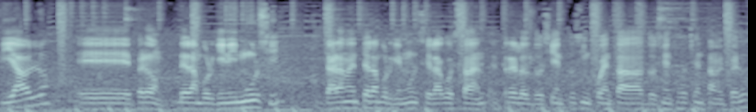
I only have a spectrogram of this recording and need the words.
Diablo eh, Perdón, del Lamborghini Murci. Claramente el Lamborghini Murciélago está entre los 250 280 mil pesos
